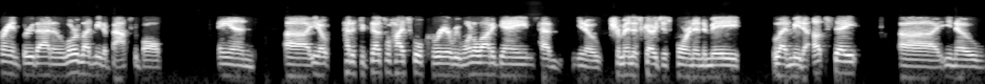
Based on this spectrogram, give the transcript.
praying through that. And the Lord led me to basketball and, uh, you know, had a successful high school career. We won a lot of games, had, you know, tremendous coaches pouring into me, led me to upstate. uh, you know,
